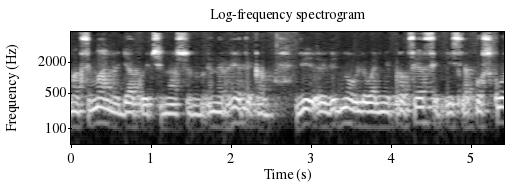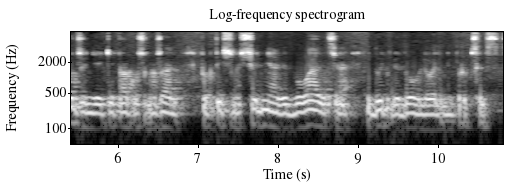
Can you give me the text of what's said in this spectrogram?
максимально дякуючи нашим енергетикам, ві- відновлювальні процеси після пошкоджень, які також, на жаль, фактично щодня відбуваються, йдуть відновлювальні процеси.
